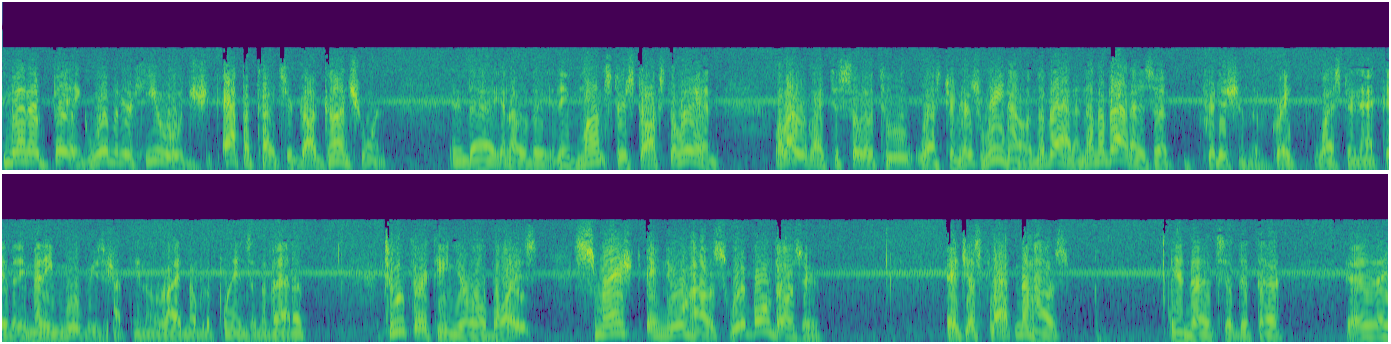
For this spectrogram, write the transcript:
men are big, women are huge, appetites are gargantuan, and uh, you know the the monster stalks the land. Well, I would like to salute two Westerners, Reno, and Nevada. Now, Nevada is a tradition of great Western activity. Many movies, are shot, you know, riding over the plains of Nevada. Two 13-year-old boys smashed a new house with a bulldozer. They just flattened the house, and uh, it said that uh, they,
